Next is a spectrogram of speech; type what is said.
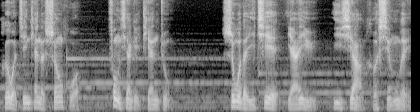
和我今天的生活奉献给天主，使我的一切言语、意向和行为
